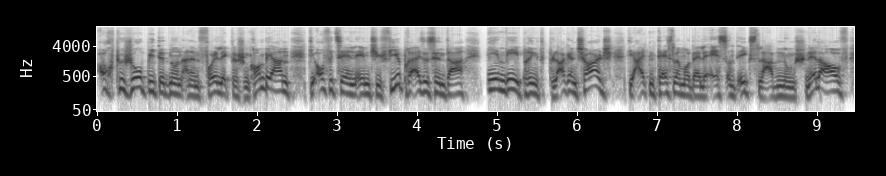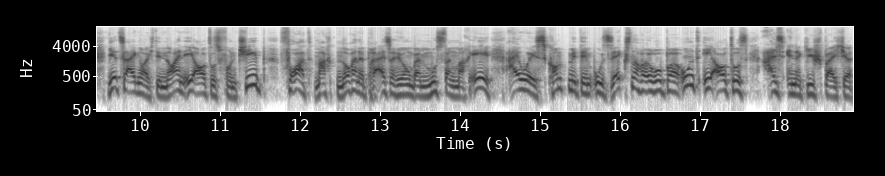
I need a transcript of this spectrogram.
Auch Peugeot bietet nun einen vollelektrischen Kombi an. Die offiziellen MG4-Preise sind da. BMW bringt Plug and Charge. Die alten Tesla-Modelle S und X laden nun schneller auf. Wir zeigen euch die neuen E-Autos von Jeep. Ford macht noch eine Preiserhöhung beim Mustang Mach-E. iWays kommt mit dem U6 nach Europa und E-Autos als Energiespeicher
